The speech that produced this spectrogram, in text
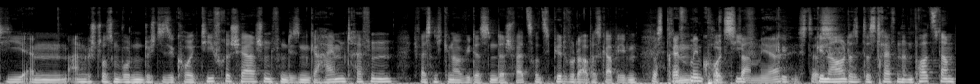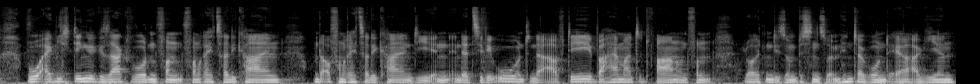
die ähm, angestoßen wurden durch diese Korrektivrecherchen von diesen geheimen Treffen. Ich weiß nicht genau, wie das in der Schweiz rezipiert wurde, aber es gab eben das Treffen ähm, in Potsdam, ja, ist das? Genau, das, das Treffen in Potsdam, wo eigentlich Dinge gesagt wurden von, von Rechtsradikalen und auch von Rechtsradikalen, die in, in der CDU und in der AfD beheimatet waren und von Leuten, die so ein bisschen so im Hintergrund eher agieren,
